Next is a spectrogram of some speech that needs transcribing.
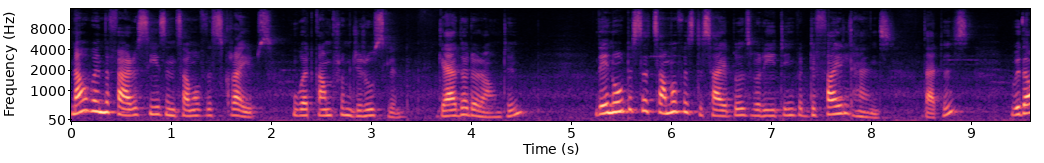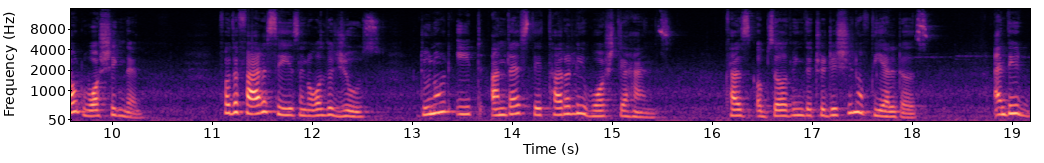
Now, when the Pharisees and some of the scribes who had come from Jerusalem gathered around him, they noticed that some of his disciples were eating with defiled hands, that is, without washing them. For the Pharisees and all the Jews do not eat unless they thoroughly wash their hands, thus observing the tradition of the elders. And they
